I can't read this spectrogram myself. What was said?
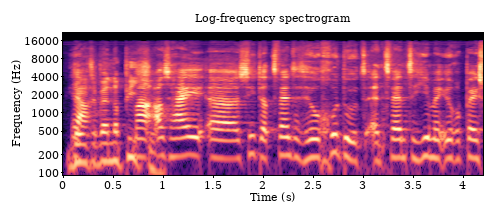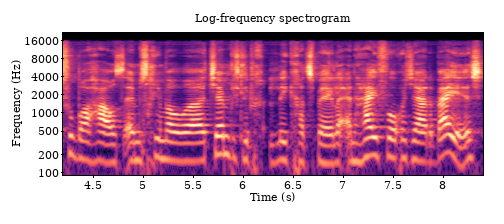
Ja, beter ben dan Pietje. Maar als hij eh, ziet dat Twente het heel goed doet en Twente hiermee Europees voetbal haalt en misschien wel eh, Champions League- gaat spelen en hij volgend jaar erbij is,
